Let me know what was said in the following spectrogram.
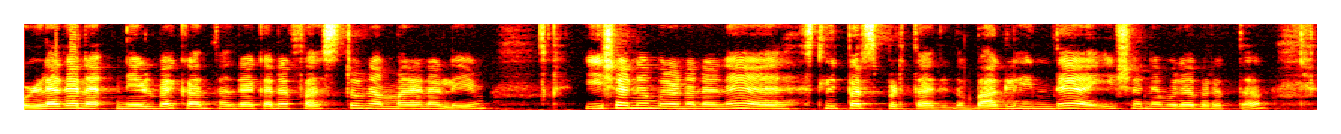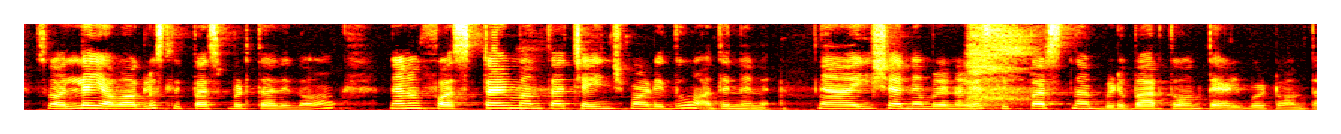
ಒಳ್ಳೆಯದೇ ಹೇಳ್ಬೇಕಂತಂದರೆ ಯಾಕಂದರೆ ಫಸ್ಟು ನಮ್ಮ ಮನೆಯಲ್ಲಿ ಈಶಾನ್ಯ ಮೂಲೆನೇ ಸ್ಲಿಪ್ಪರ್ಸ್ ಬಿಡ್ತಾ ಇದ್ದಿದ್ದು. ಬಾಗಿಲು ಹಿಂದೆ ಈಶಾನ್ಯ ಮೂಲೆ ಬರುತ್ತೆ. ಸೊ ಅಲ್ಲೇ ಯಾವಾಗಲೂ ಸ್ಲಿಪ್ಪರ್ಸ್ ಬಿಡ್ತಾ ಇದ್ದಿದ್ದು. ನಾನು ಫಸ್ಟ್ ಟೈಮ್ ಅಂತ ಚೇಂಜ್ ಮಾಡಿದ್ದು ಅದನ್ನೇ ಈಶಾನ್ಯ ಮೂಲೆನಲ್ಲಿ ಸ್ಲಿಪ್ಪರ್ಸ್ನ ಬಿಡಬಾರ್ದು ಅಂತ ಹೇಳ್ಬಿಟ್ಟು ಅಂತ.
